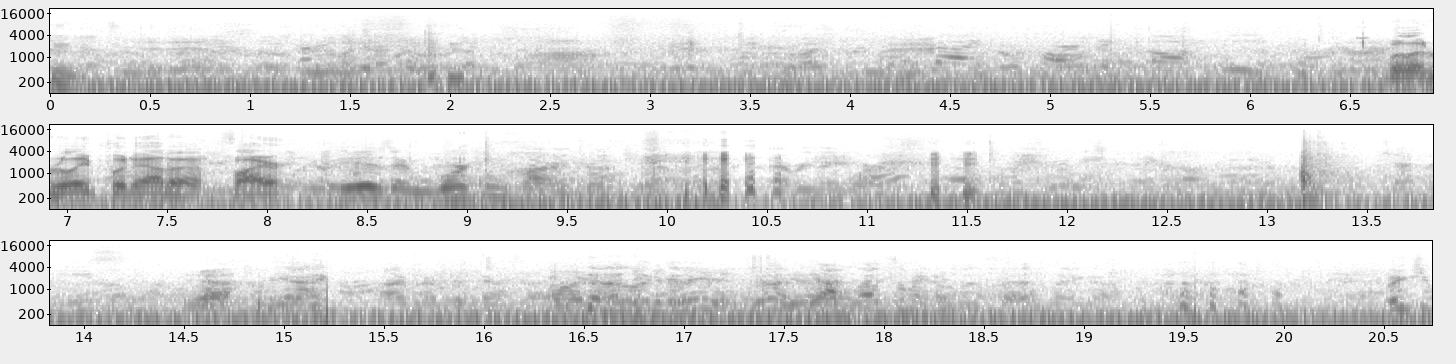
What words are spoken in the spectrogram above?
Will it really put out a fire? It is a working fire truck. Everything works. Yeah. Yeah, I, I remember that. Oh, yeah, you can read it. Good. Yeah, I'm glad somebody knows what it says. There you go. where'd you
